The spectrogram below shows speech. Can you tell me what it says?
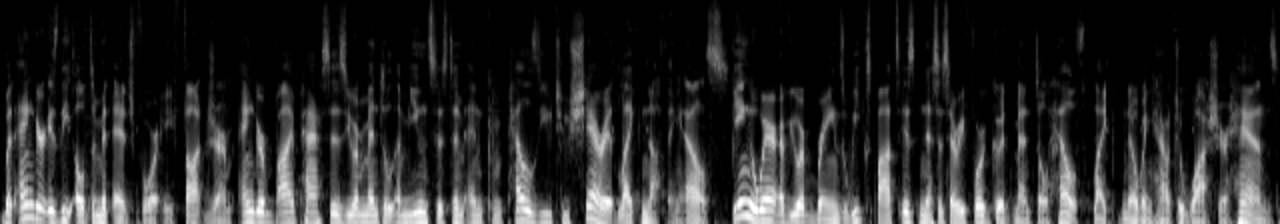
But anger is the ultimate edge for a thought germ. Anger bypasses your mental immune system and compels you to share it like nothing else. Being aware of your brain's weak spots is necessary for good mental health, like knowing how to wash your hands.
